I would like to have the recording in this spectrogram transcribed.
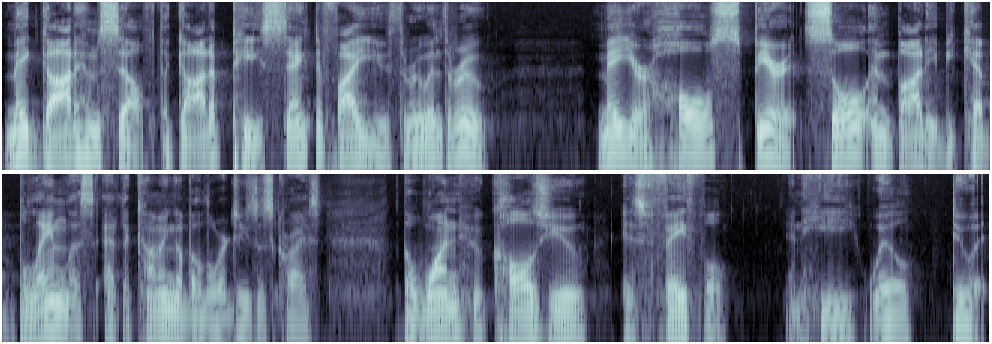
May God Himself, the God of peace, sanctify you through and through. May your whole spirit, soul, and body be kept blameless at the coming of the Lord Jesus Christ. The one who calls you is faithful, and He will do it.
